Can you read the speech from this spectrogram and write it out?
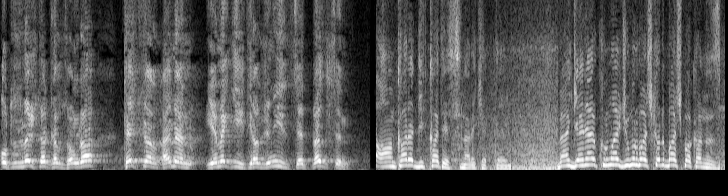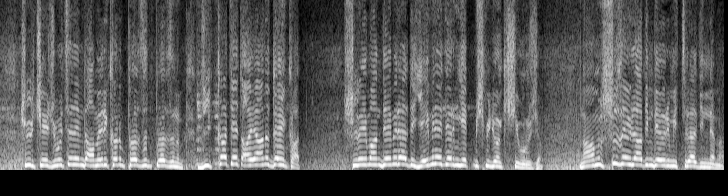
35 dakika sonra tekrar hemen yemek ihtiyacını hissetmezsin. Ankara dikkat etsin hareketlerine. Ben Genelkurmay Cumhurbaşkanı Başbakanınız. Türkiye Cumhuriyeti'nin hem de Amerika'nın prezid- prezidentim. Dikkat et ayağını denk at. Süleyman Demirel de yemin ederim 70 milyon kişi vuracağım. Namussuz evladım devrim ihtilal dinlemem.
